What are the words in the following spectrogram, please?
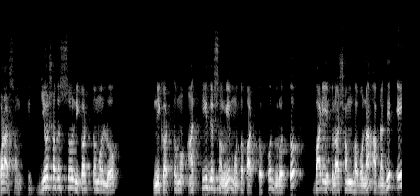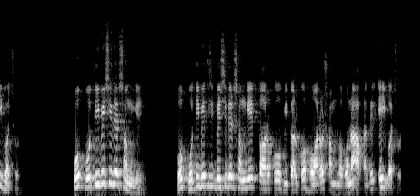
পড়ার সংকেত। গৃহ সদস্য, নিকটতম লোক, নিকটতম আত্মীয়দের সঙ্গে মত পার্থক্য দূরত্ব বাড়িয়ে তোলার সম্ভাবনা আপনাদের এই বছর। ও প্রতিবেশীদের সঙ্গে ও প্রতিবেশীদের সঙ্গে তর্ক বিতর্ক হওয়ারও সম্ভাবনা আপনাদের এই বছর।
